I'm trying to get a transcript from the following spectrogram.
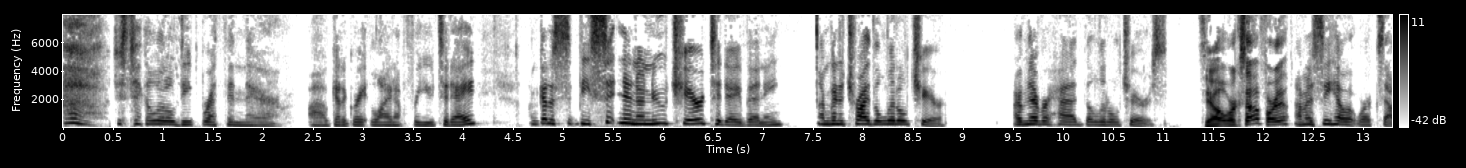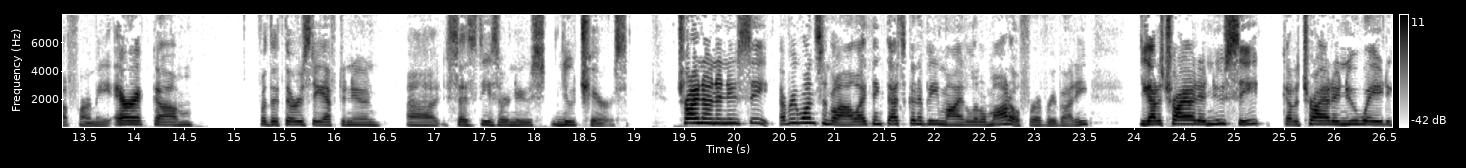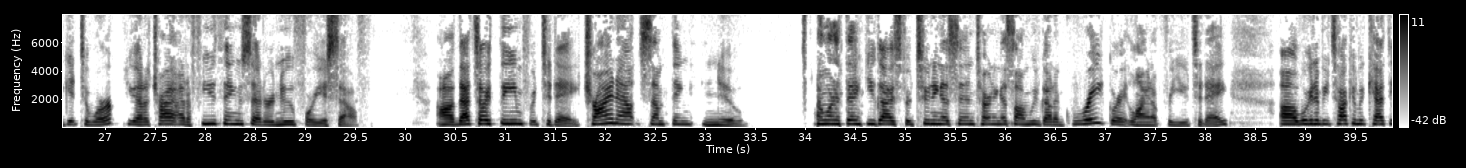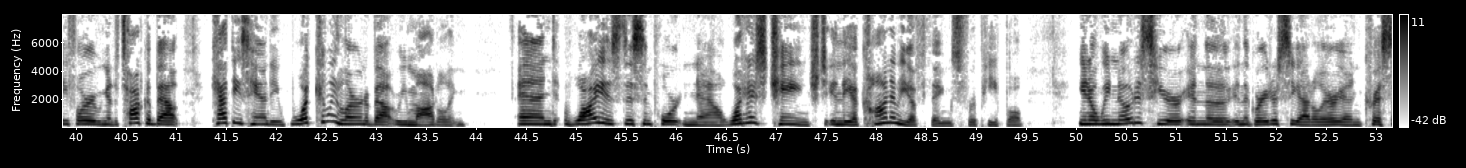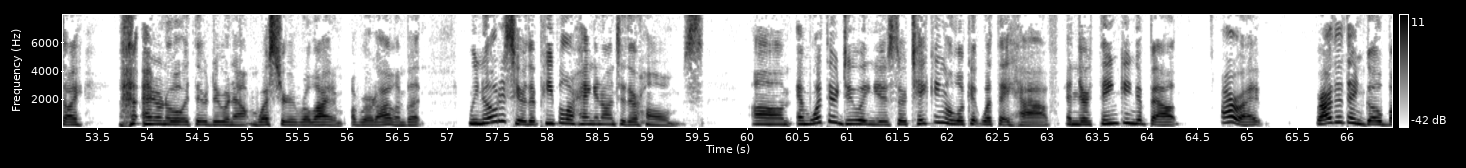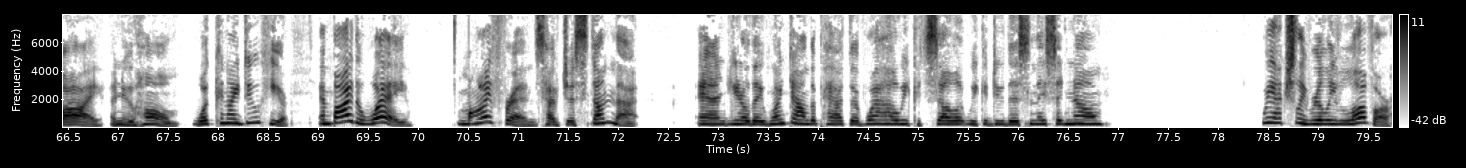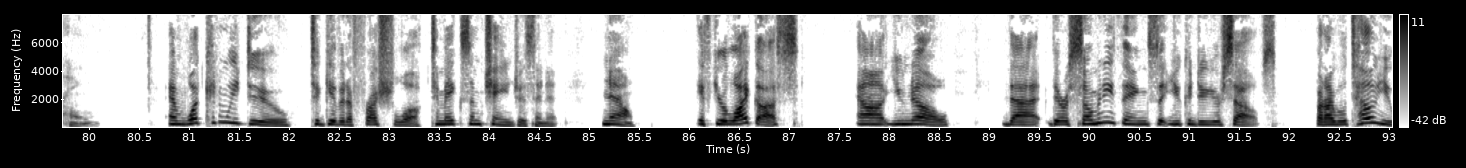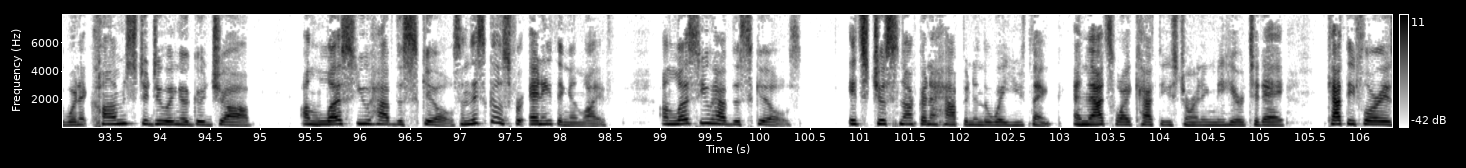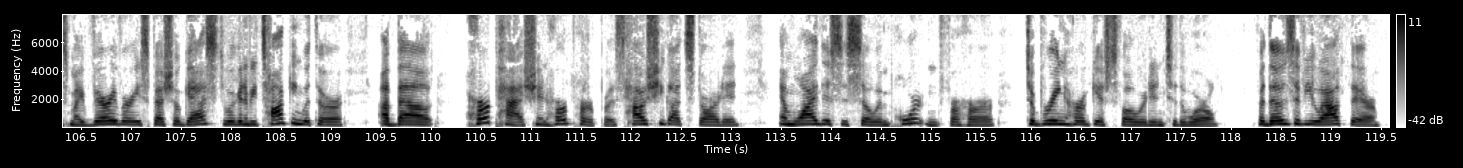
Just take a little deep breath in there. I've got a great lineup for you today. I'm going to be sitting in a new chair today, Benny. I'm going to try the little chair. I've never had the little chairs. See how it works out for you. I'm going to see how it works out for me. Eric, um, for the Thursday afternoon, uh, says these are new new chairs. Trying on a new seat every once in a while. I think that's going to be my little motto for everybody. You got to try out a new seat. Got to try out a new way to get to work. You got to try out a few things that are new for yourself. Uh, that's our theme for today trying out something new. I want to thank you guys for tuning us in, turning us on. We've got a great, great lineup for you today. Uh, we're going to be talking with Cathy Fleury. We're going to talk about Cathy's Handy. What can we learn about remodeling? And why is this important now? What has changed in the economy of things for people? You know, we notice here in the in the greater Seattle area, and Chris, I I don't know what they're doing out in Western Rhode Island, but we notice here that people are hanging on to their homes. Um, and what they're doing is they're taking a look at what they have and they're thinking about, all right, rather than go buy a new home, what can I do here? And by the way, my friends have just done that. And, you know, they went down the path of, well, we could sell it, we could do this. And they said, no, we actually really love our home. And what can we do to give it a fresh look, to make some changes in it? Now, if you're like us, uh, you know that there are so many things that you can do yourselves. But I will tell you, when it comes to doing a good job, unless you have the skills, and this goes for anything in life, unless you have the skills, it's just not going to happen in the way you think. And that's why Cathy's joining me here today. Cathy Fleury is my very, very special guest. We're going to be talking with her about her passion, her purpose, how she got started, and why this is so important for her to bring her gifts forward into the world for those of you out there,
